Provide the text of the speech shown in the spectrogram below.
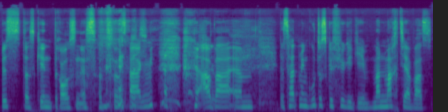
bis das Kind draußen ist sozusagen. Aber ähm, das hat mir ein gutes Gefühl gegeben. Man macht ja was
